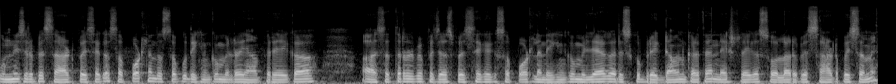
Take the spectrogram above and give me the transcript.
उन्नीस रुपये साठ पैसे का सपोर्ट लाइन दोस्तों आपको देखने को मिल रहा है। यहाँ पे रहेगा सत्रह रुपये पचास पैसे का एक सपोर्ट लाइन देखने को मिल जाएगा। अगर इसको ब्रेक डाउन करता है नेक्स्ट रहेगा सोलह रुपये साठ पैसे में।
